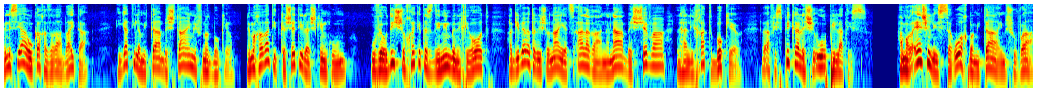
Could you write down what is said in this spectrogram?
ונסיעה ארוכה חזרה הביתה, הגעתי למיטה בשתיים לפנות בוקר. למחרת התקשיתי להשכים קום, ובעודי שוחק את הסדינים בנחירות, הגברת הראשונה יצאה לרעננה בשבע להליכת בוקר, ואף הספיקה לשיעור פילאטיס. המראה שלי שרוח במיטה עם שובה,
